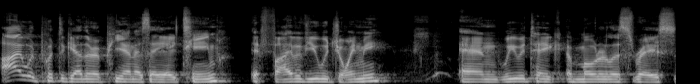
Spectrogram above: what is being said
I would put together a PNSAA team if five of you would join me and we would take a motorless race.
